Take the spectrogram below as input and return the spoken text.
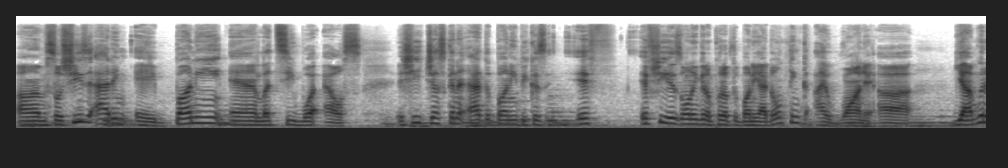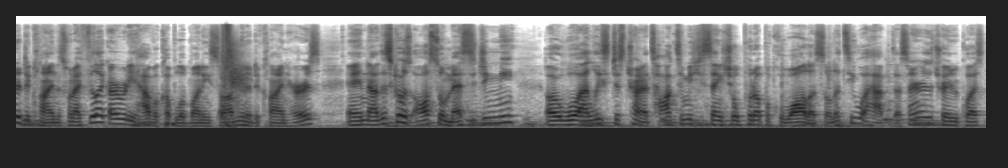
Um, so she's adding a bunny, and let's see what else. Is she just gonna add the bunny? Because if if she is only going to put up the bunny, I don't think I want it. Uh, yeah, I'm going to decline this one. I feel like I already have a couple of bunnies, so I'm going to decline hers. And now this girl is also messaging me, or well, at least just trying to talk to me. She's saying she'll put up a koala, so let's see what happens. I sent her the trade request.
